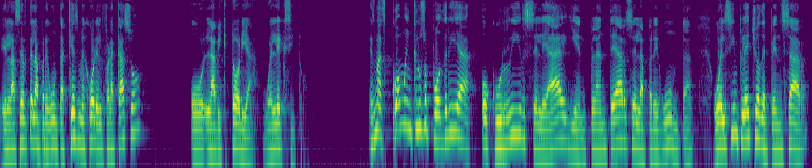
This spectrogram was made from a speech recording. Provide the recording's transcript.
el hacerte la pregunta, ¿qué es mejor, el fracaso o la victoria o el éxito? Es más, ¿cómo incluso podría ocurrírsele a alguien plantearse la pregunta o el simple hecho de pensar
